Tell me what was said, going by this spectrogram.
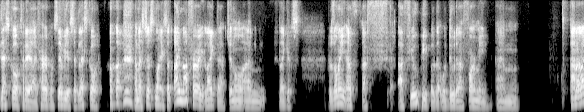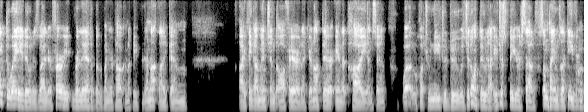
let's go today. I've heard what Sylwia said, let's go. and it's just nice. And I'm not very like that, you know. Um, like it's there's only a, a, few people that would do that for me. Um, and I like the way you do it as well. You're very relatable when you're talking to people. You're not like um, I think I mentioned off air, like you're not there in a tie and saying, well, what you need to do is you don't do that. You just be yourself. Sometimes, like even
